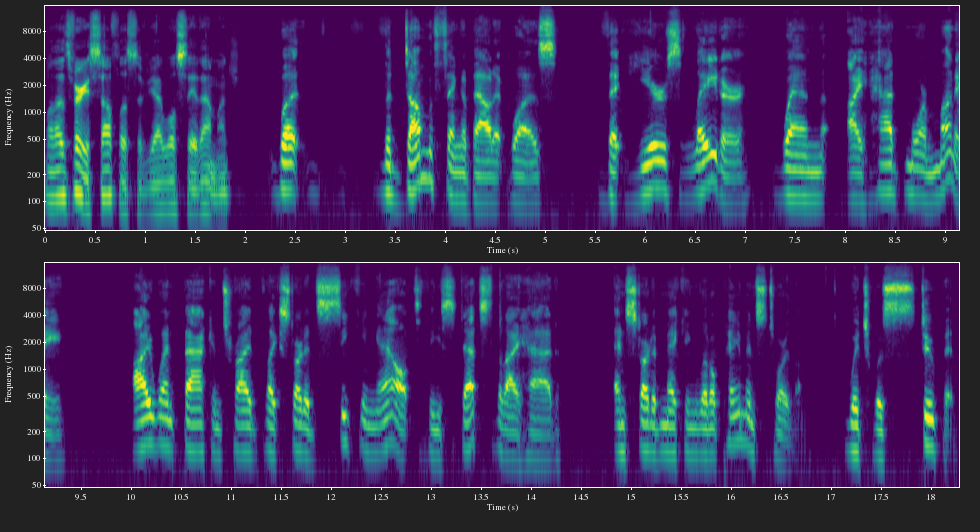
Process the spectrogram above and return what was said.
Well, that's very selfless of you. I will say that much. But the dumb thing about it was that years later, when I had more money, I went back and tried, like, started seeking out these debts that I had and started making little payments toward them, which was stupid.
